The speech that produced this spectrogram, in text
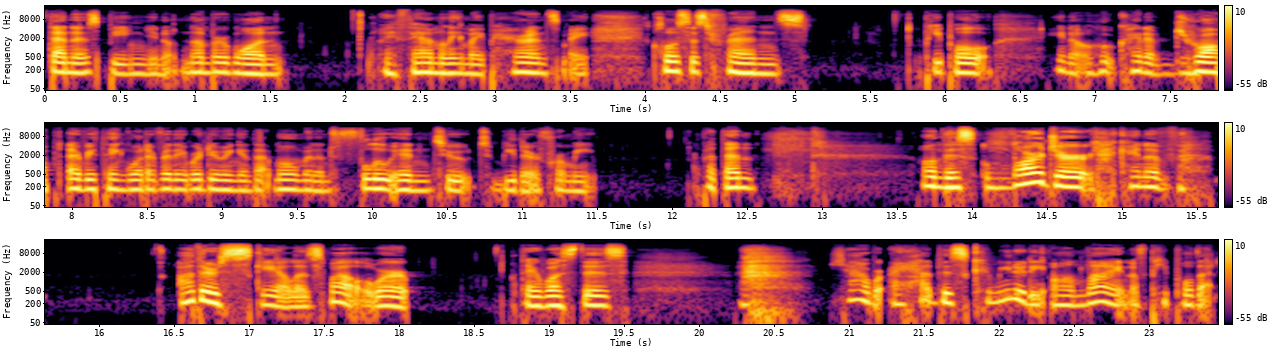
Dennis being, you know, number one, my family, my parents, my closest friends, people, you know, who kind of dropped everything, whatever they were doing at that moment, and flew in to to be there for me. But then on this larger kind of other scale as well, where there was this yeah, where I had this community online of people that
